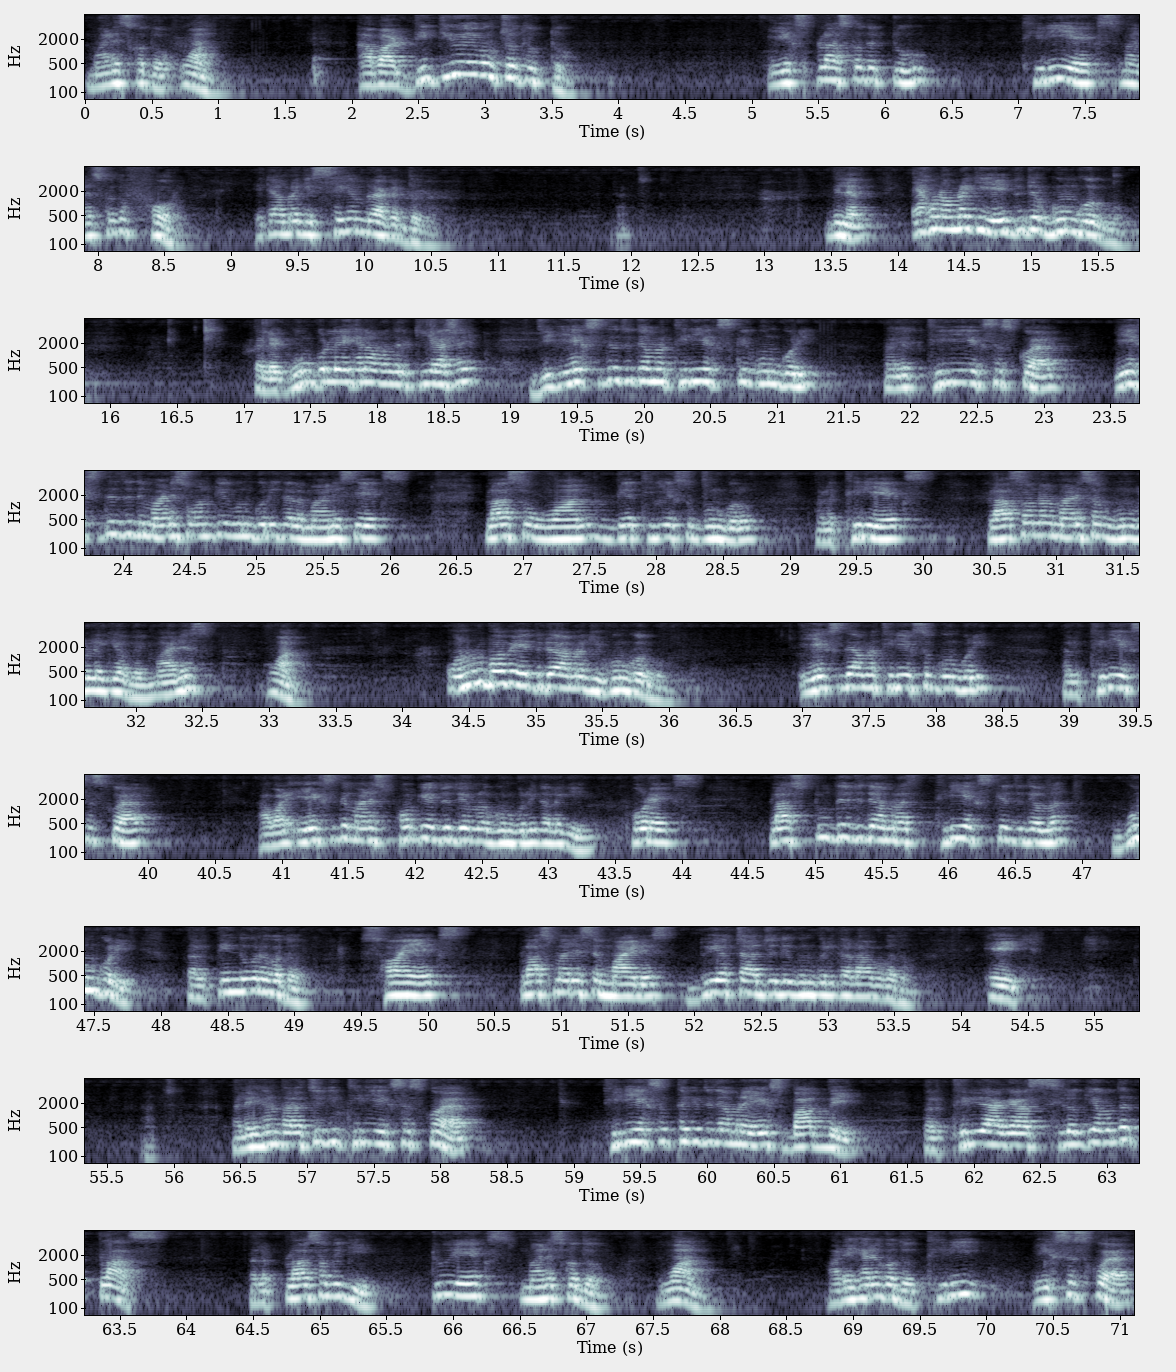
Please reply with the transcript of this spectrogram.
মাইনাস কত? ওয়ান আবার দ্বিতীয় এবং চতুর্থ এক্স প্লাস কত? টু থ্রি এক্স মাইনাস কত? ফোর এটা আমরা কি সেকেন্ড ব্র্যাকেট দেবো? আচ্ছা। দিলাম। এখন আমরা কি এই দুটো গুণ করব? তাহলে গুণ করলে এখানে আমাদের কি আসে? যে এক্স দিয়ে যদি আমরা থ্রি এক্সকে গুণ করি তাহলে থ্রি এক্স স্কোয়ার এক্স দিয়ে যদি মাইনাস ওয়ানকে গুণ করি তাহলে মাইনাস এক্স প্লাস ওয়ান দিয়ে থ্রি এক্স গুণ করো তাহলে থ্রি এক্স প্লাস ওয়ান আর মাইনাস ওয়ান গুণ করলে কি হবে? মাইনাস ওয়ান অনুরূপভাবে এই দুটো আমরা কি গুণ করব? এক্স দিয়ে আমরা থ্রি এক্স গুণ করি, তাহলে থ্রি এক্স স্কোয়ার আবার এক্স দিয়ে মাইনাস ফোরকে যদি আমরা গুণ করি, তাহলে কি? ফোর এক্স প্লাস টু দিয়ে যদি আমরা থ্রি এক্সকে যদি আমরা গুণ করি, তাহলে তিন দুগুণে কত? ছয় এক্স প্লাস মাইনাসে মাইনাস দুই আর চার যদি গুণ করি, তাহলে হবে কত? এইট আচ্ছা তাহলে এখানে দাঁড়াচ্ছে কি? থ্রি এক্স স্কোয়ার থ্রি এক্সের থেকে যদি আমরা এক্স বাদ দিই, তাহলে থ্রির আগে আসছিল কি আমাদের? প্লাস তাহলে প্লাস হবে কি? টু এক্স মাইনাস কত? ওয়ান আর এখানে কত? থ্রি এক্স স্কোয়ার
